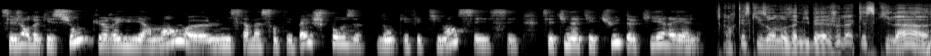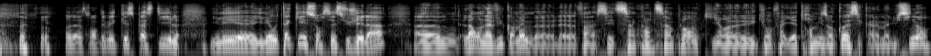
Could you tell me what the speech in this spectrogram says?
C'est le genre de questions que régulièrement euh, le ministère de la Santé belge pose. Donc effectivement, c'est une inquiétude qui est réelle. Alors qu'est-ce qu'ils ont nos amis belges là? Qu'est-ce qu'il a Qu'est-ce qui se passe-t-il? Il est euh, il au taquet sur ces sujets-là. Euh, là, on l'a vu quand même. Euh, enfin, c'est 55 plantes qui ont qui ont failli être remises en cause. C'est quand même hallucinant.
